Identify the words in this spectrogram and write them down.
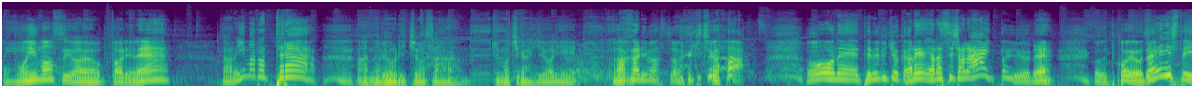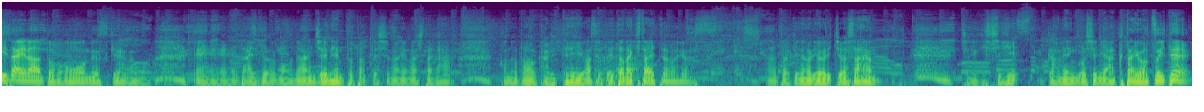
思いますよやっぱりね。だから今だったらあの料理長さん気持ちが非常にわかりますその吉は。もうねテレビ局あれやらせじゃないというね声を大にして言いたいなと思うんですけれども、えーだいぶもう何十年と経ってしまいましたがこの場を借りて言わせていただきたいと思います。あの時の料理長さんちょめきし画面越しに悪態をついて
